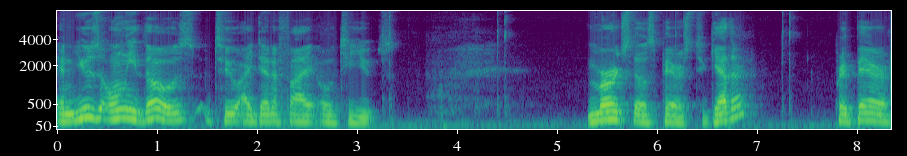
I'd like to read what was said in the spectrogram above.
and use only those to identify OTUs. Merge those pairs together, prepare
